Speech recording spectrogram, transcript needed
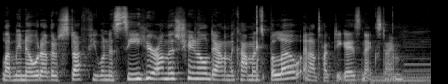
Let me know what other stuff you want to see here on this channel down in the comments below, and I'll talk to you guys next time.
